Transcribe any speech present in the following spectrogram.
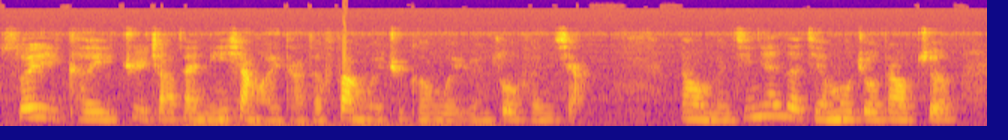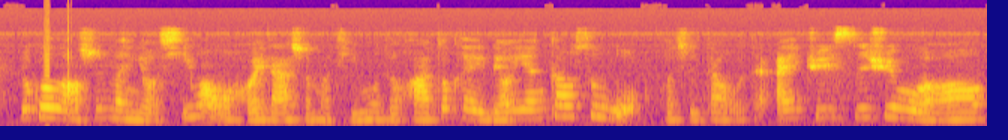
所以可以聚焦在你想回答的范围去跟委员做分享。那我们今天的节目就到这。如果老师们有希望我回答什么题目的话，都可以留言告诉我，或是到我的 IG 私讯我哦。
